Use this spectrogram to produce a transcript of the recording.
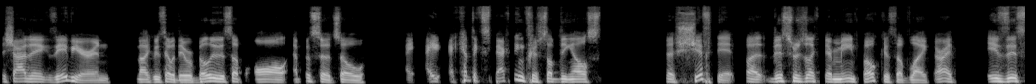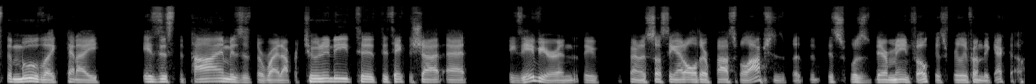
the shot at Xavier? And like we said, they were building this up all episode. So I, I, I kept expecting for something else to shift it, but this was like their main focus of like, all right, is this the move? Like, can I, is this the time? Is it the right opportunity to, to take the shot at Xavier? And they kind of sussing out all their possible options, but this was their main focus really from the get go.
